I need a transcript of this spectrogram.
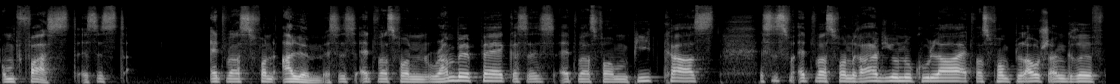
umfasst. Es ist etwas von allem. Es ist etwas von Rumblepack, es ist etwas vom Petecast, es ist etwas von Radio Nukular, etwas vom Plauschangriff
